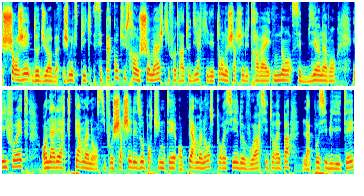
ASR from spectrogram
changer de job. Je m'explique, c'est pas quand tu seras au chômage qu'il faudra te dire qu'il est temps de chercher du travail. Non, c'est bien avant. Et il faut être en alerte permanence. Il faut chercher des opportunités en permanence pour essayer de voir si tu n'aurais pas la possibilité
